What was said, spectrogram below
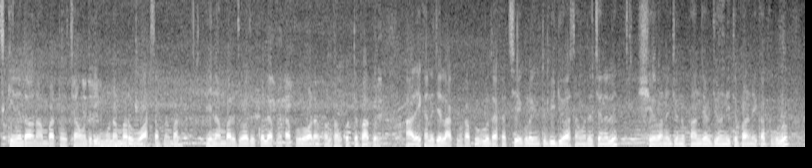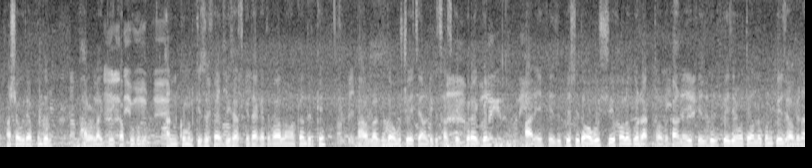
স্ক্রিনে দেওয়া নাম্বারটা হচ্ছে আমাদের ইমো নাম্বার হোয়াটসঅ্যাপ নাম্বার এই নাম্বারে যোগাযোগ করলে আপনার কাপড়গুলো অর্ডার কনফার্ম করতে পারবেন। আর এখানে যে লাকনো কাপড়গুলো দেখাচ্ছি, এগুলো কিন্তু ভিডিও আছে আমাদের চ্যানেলে শেরওয়ানের জন্য, পাঞ্জাবের জন্য নিতে পারেন এই কাপড়গুলো। আশা করি আপনাদের ভালো লাগবে এই কাপড়গুলো। আনকমন কিছু ফ্যাব্রিক্স আজকে দেখাতে পারলাম আপনাদেরকে। ভালো লাগলে কিন্তু অবশ্যই এই চ্যানেলটিকে সাবস্ক্রাইব করে রাখবেন। আর এই ফেসবুক পেজটি তো অবশ্যই ফলো করে রাখতে হবে, কারণ এই ফেসবুক পেজের মতো অন্য কোনো পেজ হবে না।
